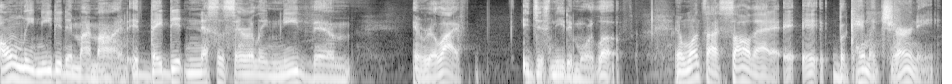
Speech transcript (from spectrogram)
only needed in my mind. It, they didn't necessarily need them in real life. It just needed more love. And once I saw that, it, it became a journey.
